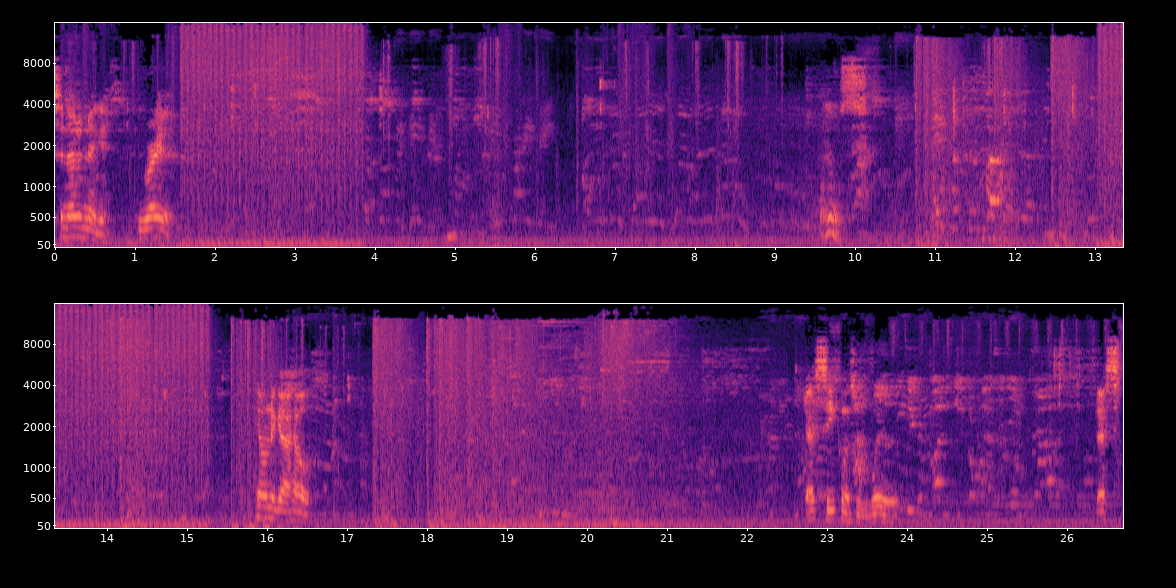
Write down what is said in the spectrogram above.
It's another nigga. He right here. Almost. He only got health. That sequence was weird. That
